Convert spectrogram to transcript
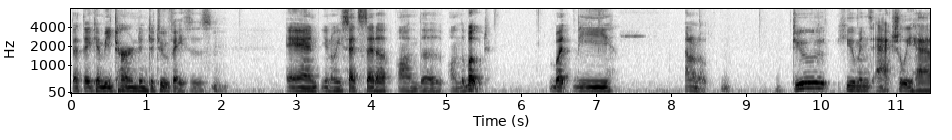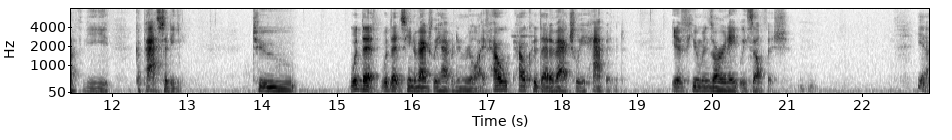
that they can be turned into two faces, and you know he sets that up on the on the boat. But the, I don't know. Do humans actually have the capacity to would that would that scene have actually happened in real life? How how could that have actually happened if humans are innately selfish? Yeah.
